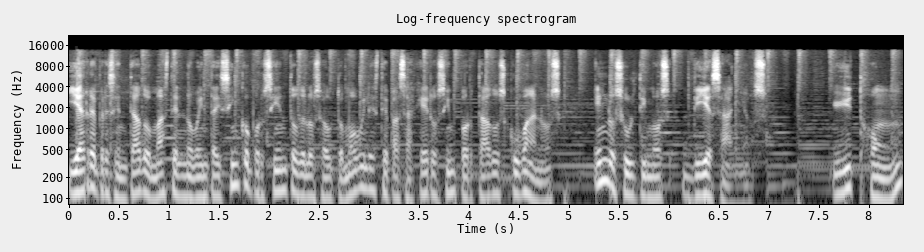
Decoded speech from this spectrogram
y ha representado más del 95% de los automóviles de pasajeros importados cubanos en los últimos 10 años. Yutong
